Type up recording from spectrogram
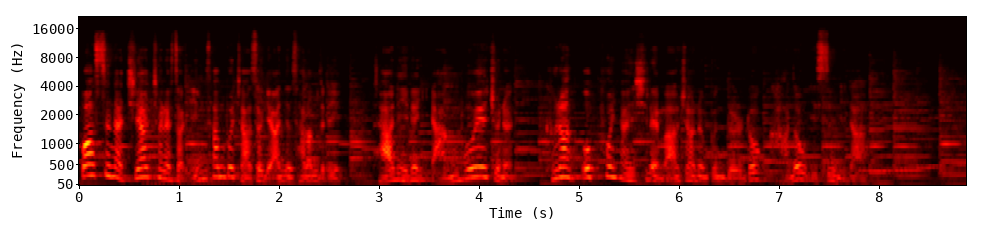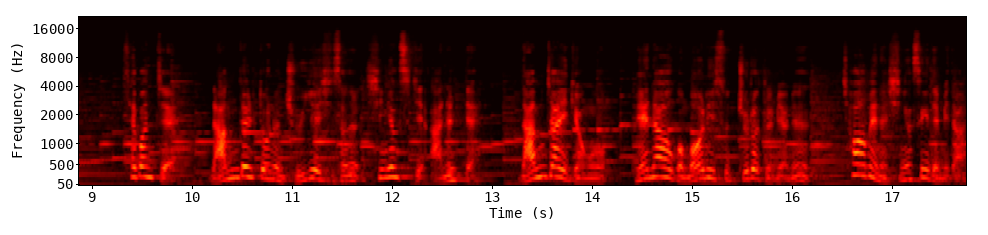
버스나 지하철에서 임산부 좌석에 앉은 사람들이 자리를 양보해주는 그런 오픈 현실에 마주하는 분들도 간혹 있습니다. 세 번째, 남들 또는 주위의 시선을 신경 쓰지 않을 때 남자의 경우 배 나오고 머리숱 줄어들면은 처음에는 신경 쓰게 됩니다.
